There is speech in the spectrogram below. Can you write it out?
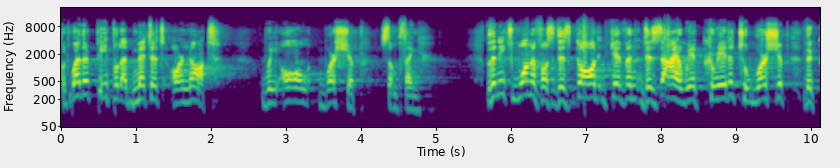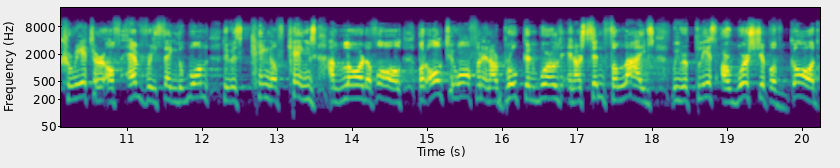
But whether people admit it or not, we all worship something. Within each one of us, this God given desire. We are created to worship the creator of everything, the one who is King of kings and Lord of all. But all too often in our broken world, in our sinful lives, we replace our worship of God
